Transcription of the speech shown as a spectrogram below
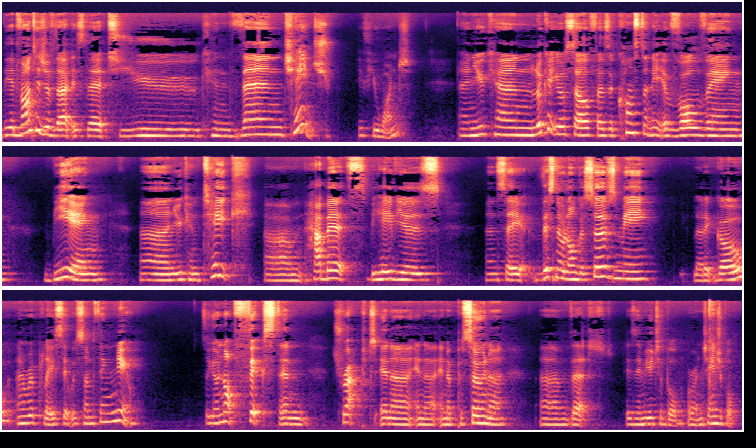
the advantage of that is that you can then change if you want and you can look at yourself as a constantly evolving being and you can take um, habits, behaviors, and say, this no longer serves me, let it go and replace it with something new. So you're not fixed and trapped in a, in a, in a persona um, that is immutable or unchangeable.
